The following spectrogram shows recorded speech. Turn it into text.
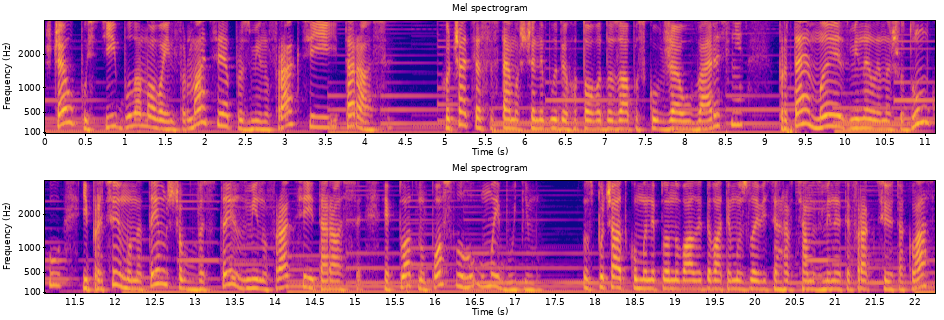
Ще у пусті була нова інформація про зміну фракції та раси. Хоча ця система ще не буде готова до запуску вже у вересні, проте ми змінили нашу думку і працюємо над тим, щоб ввести зміну фракції та раси як платну послугу у майбутньому. Спочатку ми не планували давати можливість гравцям змінити фракцію та клас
